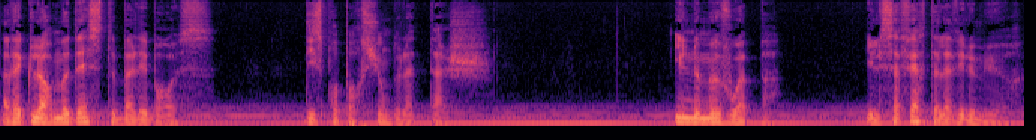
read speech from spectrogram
avec leur modeste balai-brosse. Disproportion de la tâche. Ils ne me voient pas. Ils s'affairent à laver le mur.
